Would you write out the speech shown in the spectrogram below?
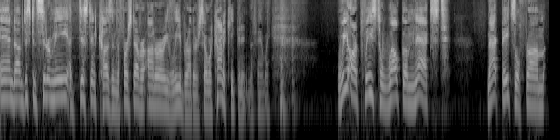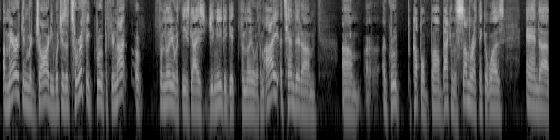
And um, just consider me a distant cousin, the first ever honorary Lee brother. So we're kind of keeping it in the family. We are pleased to welcome next Matt Batzel from American Majority, which is a terrific group. If you're not uh, familiar with these guys, you need to get familiar with them. I attended um, um, a group a couple well back in the summer, I think it was, and uh,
